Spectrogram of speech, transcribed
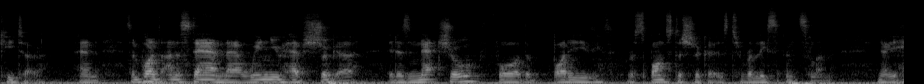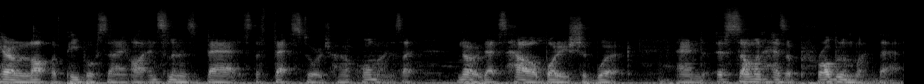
keto, and it's important to understand that when you have sugar, it is natural for the body's response to sugar is to release insulin. You know, you hear a lot of people saying, "Oh, insulin is bad; it's the fat storage hormone." It's like, no, that's how our bodies should work. And if someone has a problem with that,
